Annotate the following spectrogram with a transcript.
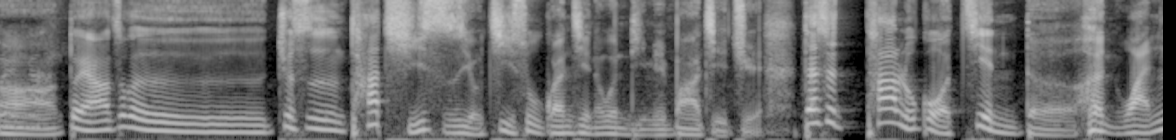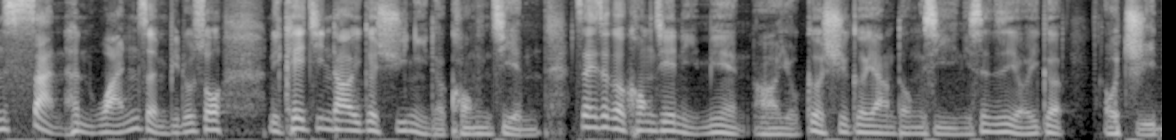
啊，对啊，这个就是它其实有技术关键的问题没办法解决，但是它如果建得很完善、很完整，比如说你可以进到一个虚拟的空间，在这个空间里面啊，有各式各样东西，你甚至有一个我举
